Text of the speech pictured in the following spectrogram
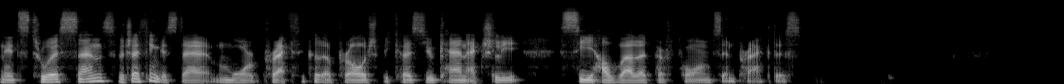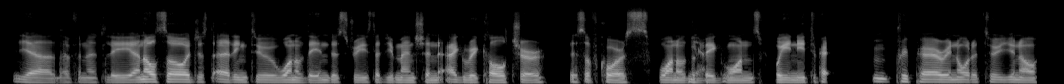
in its truest sense, which I think is the more practical approach because you can actually see how well it performs in practice. Yeah, definitely. And also just adding to one of the industries that you mentioned, agriculture is of course one of the yeah. big ones where you need to mm, prepare in order to, you know,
